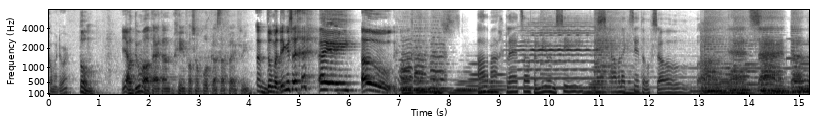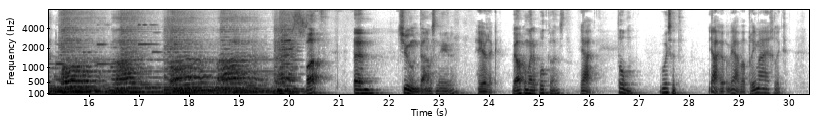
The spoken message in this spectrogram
Kom maar door. Tom, Ja. wat doen we altijd aan het begin van zo'n podcastaflevering? Eh, domme dingen zeggen? Hey! Oh! Allemaal gekleed over nieuwe muziek, dus gaan we lekker zitten of zo. Want het zijn de Wat een tune, dames en heren. Heerlijk. Welkom bij de podcast. Ja. Tom, hoe is het? Ja, ja wel prima eigenlijk.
